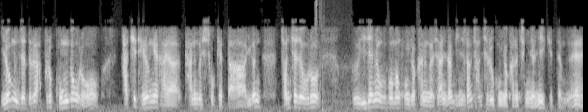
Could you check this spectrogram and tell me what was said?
이런 문제들을 앞으로 공동으로 같이 대응해 가야 가는 것이 좋겠다. 이건 전체적으로 그 이재명 후보만 공격하는 것이 아니라 민주당 전체를 공격하는 측면이 있기 때문에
